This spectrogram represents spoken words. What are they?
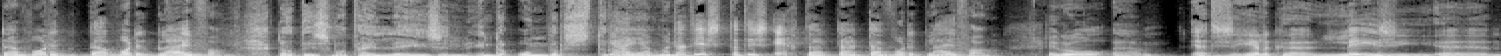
daar word ik, daar word ik blij van. Dat is wat wij lezen in de onderstroom. Ja, ja, maar dat is, dat is echt, daar, daar, daar word ik blij van. Ik bedoel, uh, het is een heerlijke, lazy, uh, uh,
